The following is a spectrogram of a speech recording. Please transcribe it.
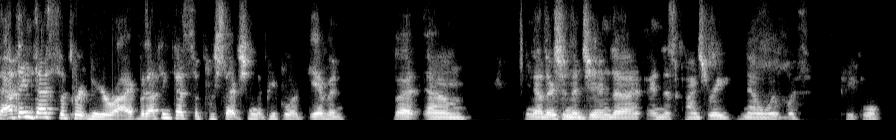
I think that's the per- you're right, but I think that's the perception that people are given. But um, you know, there's an agenda in this country, you know, with, with people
